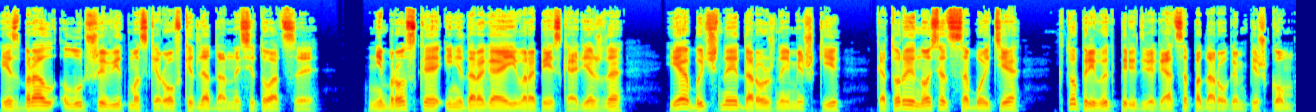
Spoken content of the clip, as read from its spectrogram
избрал лучший вид маскировки для данной ситуации. Неброская и недорогая европейская одежда и обычные дорожные мешки, которые носят с собой те, кто привык передвигаться по дорогам пешком.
